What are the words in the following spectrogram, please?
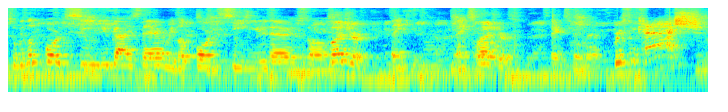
So we look forward to seeing you guys there. We look forward to seeing you there. So Pleasure. thank you. Thanks. a lot. Pleasure. Thanks, man. Bring some cash.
